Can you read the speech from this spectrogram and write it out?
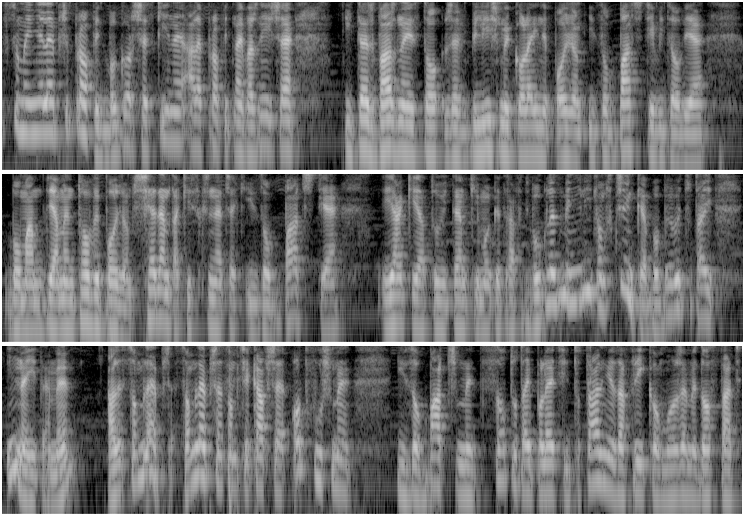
w sumie nie lepszy profit, bo gorsze skiny, ale profit najważniejsze. I też ważne jest to, że wbiliśmy kolejny poziom i zobaczcie widzowie, bo mam diamentowy poziom, 7 takich skrzyneczek i zobaczcie, jakie ja tu itemki mogę trafić. W ogóle zmienili tą skrzynkę, bo były tutaj inne itemy, ale są lepsze, są lepsze, są ciekawsze. Otwórzmy i zobaczmy, co tutaj poleci. Totalnie za friką możemy dostać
